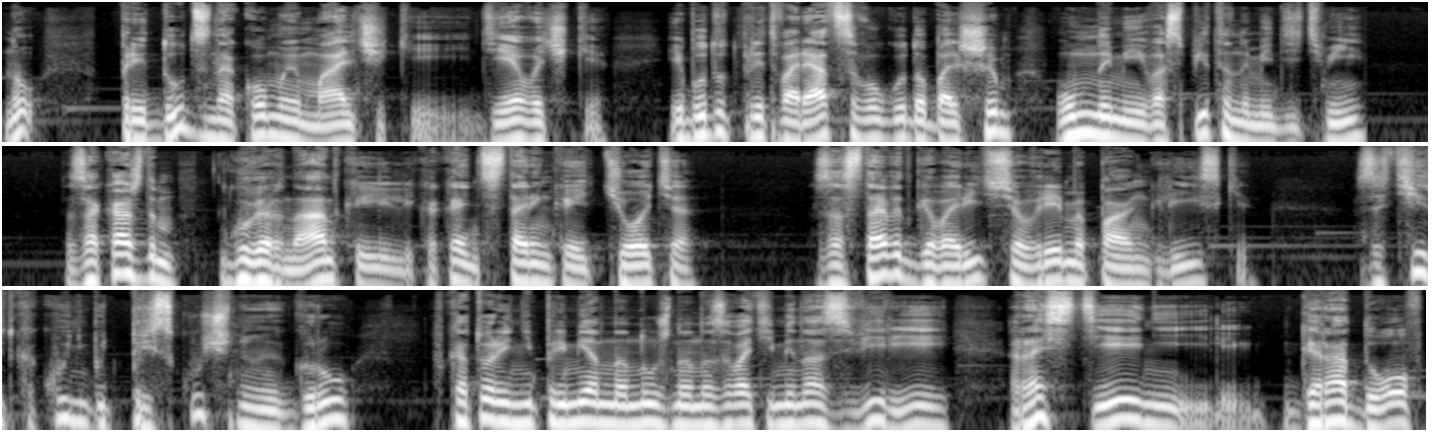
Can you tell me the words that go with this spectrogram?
«Ну, придут знакомые мальчики и девочки и будут притворяться в угоду большим умными и воспитанными детьми. За каждым гувернантка или какая-нибудь старенькая тетя. Заставят говорить все время по-английски. Затеют какую-нибудь прискучную игру, в которой непременно нужно называть имена зверей, растений или городов,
